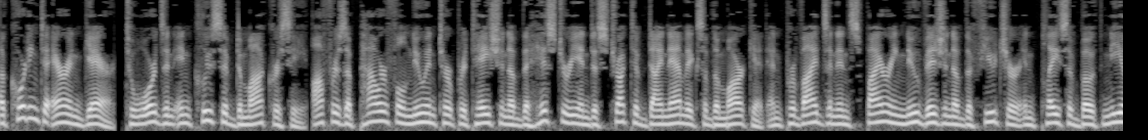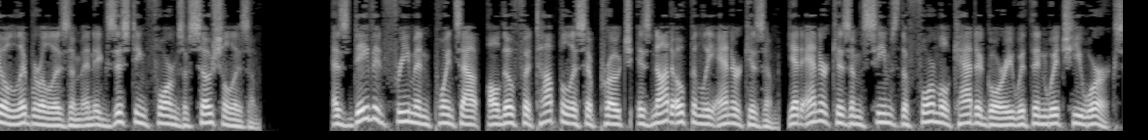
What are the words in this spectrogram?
According to Arran Gare, Towards an Inclusive Democracy offers a powerful new interpretation of the history and destructive dynamics of the market and provides an inspiring new vision of the future in place of both neoliberalism and existing forms of socialism. As David Freeman points out, although Fotopoulos' approach is not openly anarchism, yet anarchism seems the formal category within which he works,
